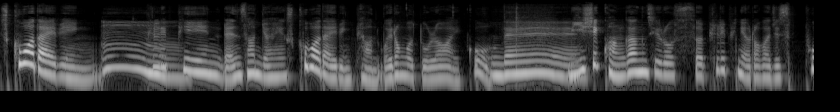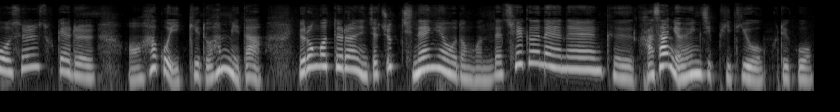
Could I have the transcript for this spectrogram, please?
스쿠버 다이빙 음. 필리핀 랜선 여행 스쿠버 다이빙 편 뭐 이런 것도 올라와 있고 네. 미식 관광지로서 필리핀 여러 가지 spot을 소개를 어, 하고 있기도 합니다. 이런 것들은 이제 쭉 진행해 오던 건데 최근에는 그 가상 여행지 비디오 그리고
